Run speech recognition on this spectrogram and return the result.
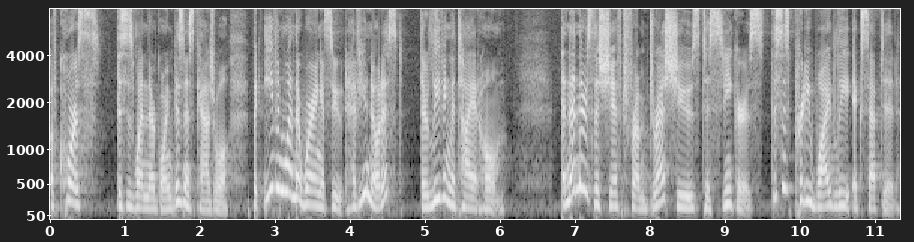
Of course, this is when they're going business casual, but even when they're wearing a suit, have you noticed? They're leaving the tie at home. And then there's the shift from dress shoes to sneakers. This is pretty widely accepted.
